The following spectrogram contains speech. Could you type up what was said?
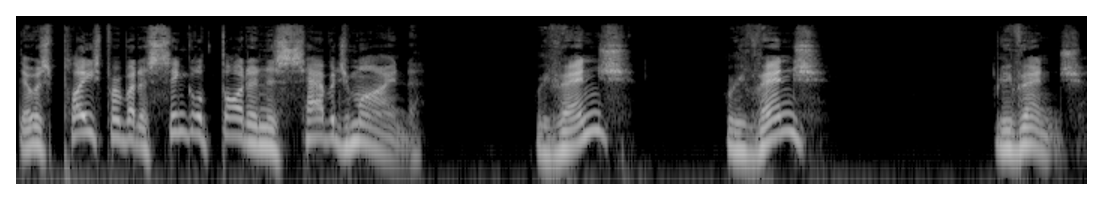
There was place for but a single thought in his savage mind revenge, revenge, revenge.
